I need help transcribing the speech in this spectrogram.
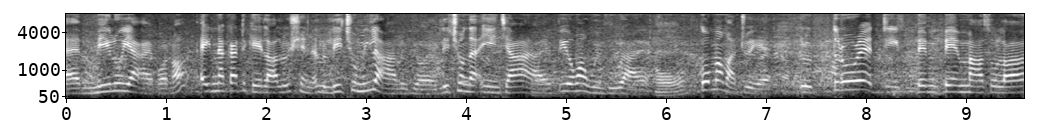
အဲမေးလို့ရရပေါ့နော်အဲ့နက်ကတကယ်လာလို့ရှိရင်အဲ့လိုလေချွန်မီလာလို့ပြောတယ်လေချွန်တဲ့အရင်ကြားရတယ်ပြီးတော့မှဝင်ပူးတာတယ်ကိုမတ်မှာတွေ့ရအဲ့လိုသူတို့ရဲ့ဒီဘင်ဘင်မာဆိုလား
